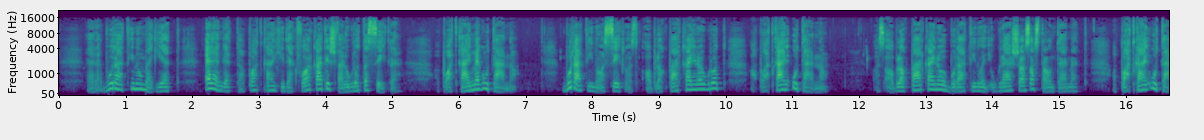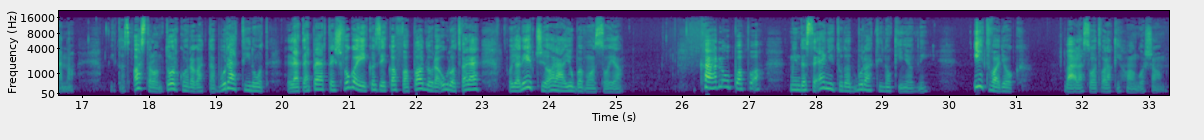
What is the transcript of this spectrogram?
Erre Burattino megijedt, elengedte a patkány hideg farkát, és felugrott a székre. A patkány meg utána. Burattino a székről az ablakpárkányra ugrott, a patkány utána. Az ablakpárkányról Burattino egy ugrással az asztalon termett. A patkány utána. Itt az asztalon torkon ragadta Burattinót, leteperte, és fogai közé kapva a padlóra ugrott vele, hogy a lépcső alá lyukba vonszolja. Kárló papa, mindössze ennyit tudott Burattino kinyögni. Itt vagyok, válaszolt valaki hangosan.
